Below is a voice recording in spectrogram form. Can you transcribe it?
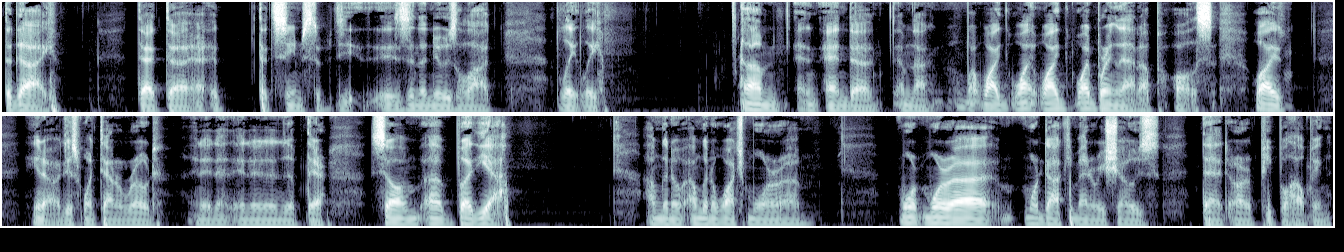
the guy that uh, that seems to is in the news a lot lately. Um, and and uh, I'm not why why why why bring that up all this? Well, I, you know, I just went down a road and it and it ended up there. So, um, uh, but yeah, I'm gonna I'm gonna watch more um, more more uh, more documentary shows that are people helping,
